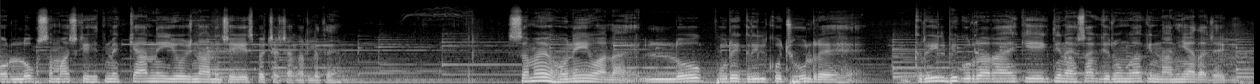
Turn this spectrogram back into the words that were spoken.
और लोक समाज के हित में क्या नई योजना आनी चाहिए, इस पर चर्चा कर लेते हैं। समय होने ही वाला है। लोग पूरे ग्रिल को झूल रहे हैं। ग्रिल भी गुर्रा रहा है कि एक दिन ऐसा गिरूँगा कि नानी याद आ जाएगी।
